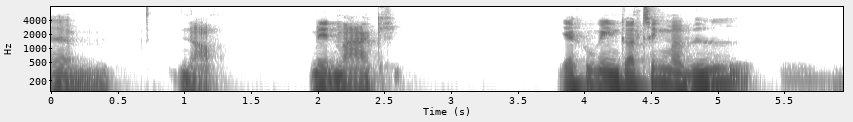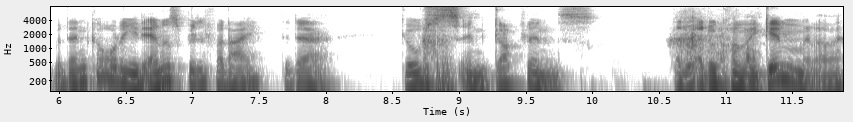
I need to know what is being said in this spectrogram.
Øhm, nå, men Mark, jeg kunne egentlig godt tænke mig at vide, hvordan går det i et andet spil for dig? Det der Ghosts and Goblins. Er du, er du kommet igennem, eller hvad?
